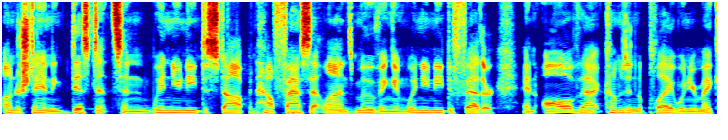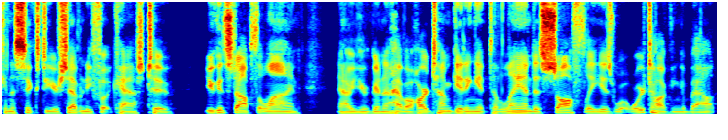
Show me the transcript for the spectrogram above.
understanding distance and when you need to stop and how fast that line's moving and when you need to feather. And all of that comes into play when you're making a 60 or 70 foot cast, too. You can stop the line. Now you're going to have a hard time getting it to land as softly as what we're talking about,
